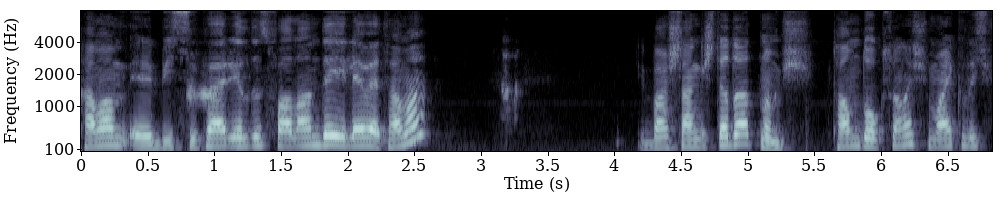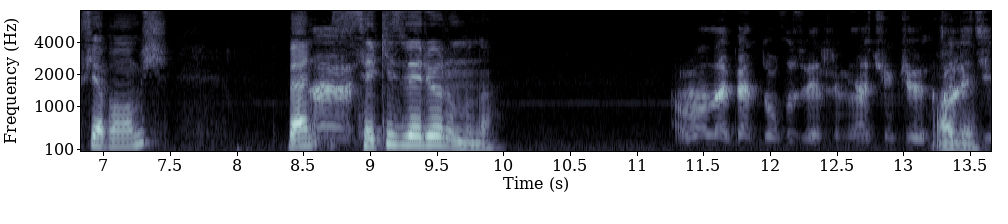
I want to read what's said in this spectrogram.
tamam e, bir süper yıldız falan değil evet ama başlangıçta da atmamış. Tam 90'a Schmeichel hiçbir şey yapamamış. Ben Evet. 8 veriyorum buna. Vallahi ben 9 veririm ya. Çünkü Hadi. kaleci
